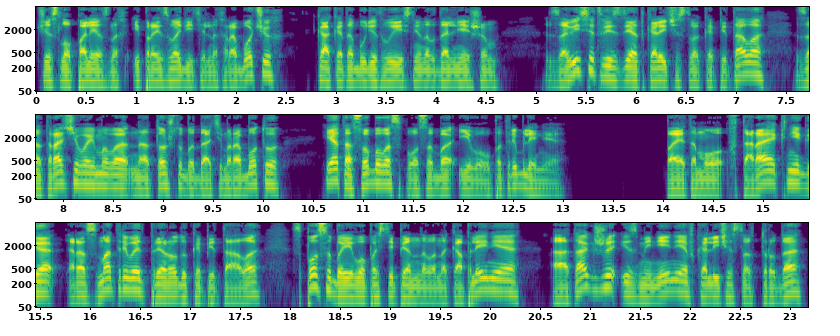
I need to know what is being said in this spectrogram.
Число полезных и производительных рабочих, как это будет выяснено в дальнейшем, зависит везде от количества капитала, затрачиваемого на то, чтобы дать им работу, и от особого способа его употребления. Поэтому вторая книга рассматривает природу капитала, способы его постепенного накопления, а также изменения в количествах труда,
